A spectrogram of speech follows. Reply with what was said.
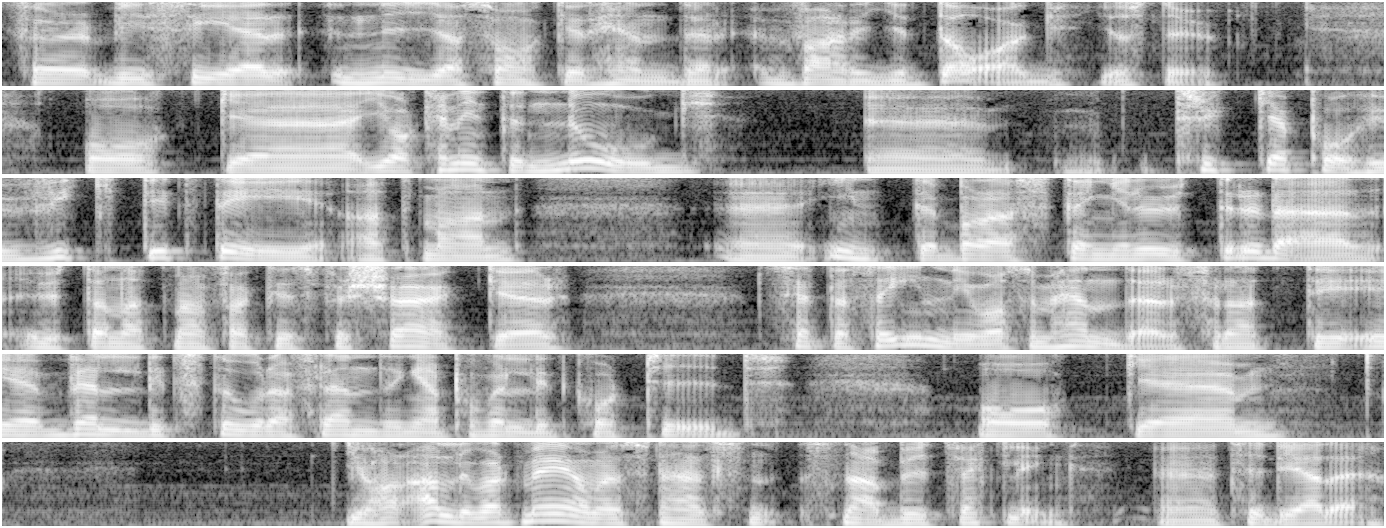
För vi ser nya saker händer varje dag just nu. Och eh, jag kan inte nog eh, trycka på hur viktigt det är att man eh, inte bara stänger ute det där utan att man faktiskt försöker sätta sig in i vad som händer. För att det är väldigt stora förändringar på väldigt kort tid. Och eh, jag har aldrig varit med om en sån här snabb utveckling eh, tidigare.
